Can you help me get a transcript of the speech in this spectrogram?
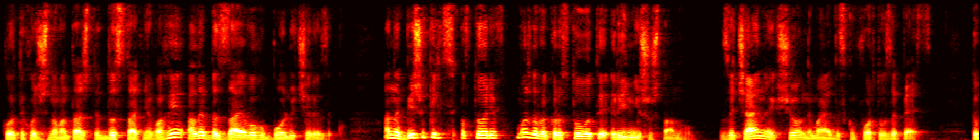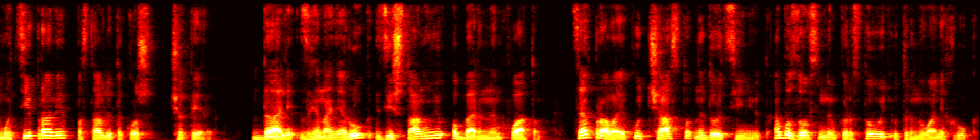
коли ти хочеш навантажити достатньо ваги, але без зайвого болю чи ризику. А на більшу кількість повторів можна використовувати рівнішу штангу. Звичайно, якщо немає дискомфорту в зап'ясті. Тому ці вправі поставлю також 4. Далі згинання рук зі штангою оберненим хватом. Це вправа, яку часто недооцінюють або зовсім не використовують у тренуваннях рук.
